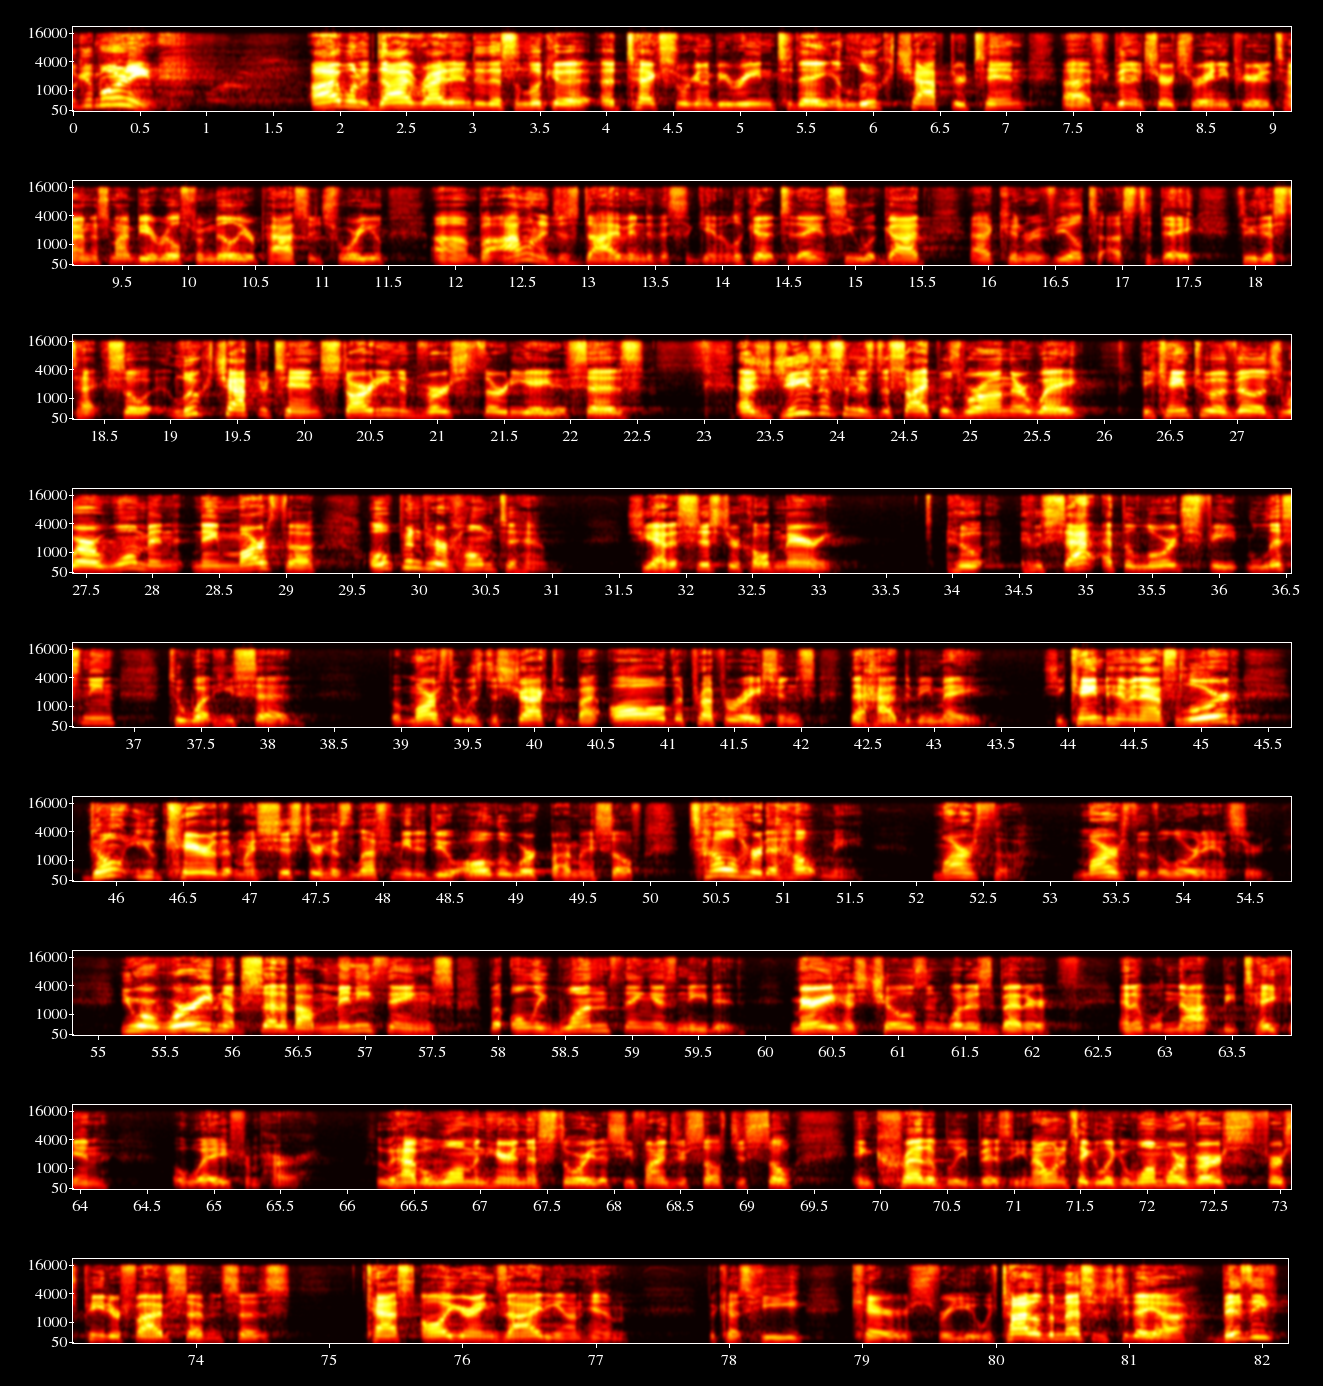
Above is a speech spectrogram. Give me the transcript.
Well, good morning. I want to dive right into this and look at a, a text we're going to be reading today in Luke chapter 10. Uh, if you've been in church for any period of time, this might be a real familiar passage for you. Um, but I want to just dive into this again and look at it today and see what God uh, can reveal to us today through this text. So, Luke chapter 10, starting in verse 38, it says, As Jesus and his disciples were on their way, he came to a village where a woman named Martha opened her home to him. She had a sister called Mary who, who sat at the Lord's feet listening to what he said. But Martha was distracted by all the preparations that had to be made. She came to him and asked, Lord, don't you care that my sister has left me to do all the work by myself? Tell her to help me. Martha, Martha, the Lord answered. You are worried and upset about many things, but only one thing is needed. Mary has chosen what is better, and it will not be taken away from her. So we have a woman here in this story that she finds herself just so incredibly busy. And I want to take a look at one more verse. 1 Peter 5 7 says, Cast all your anxiety on him because he cares for you. We've titled the message today, uh, Busy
